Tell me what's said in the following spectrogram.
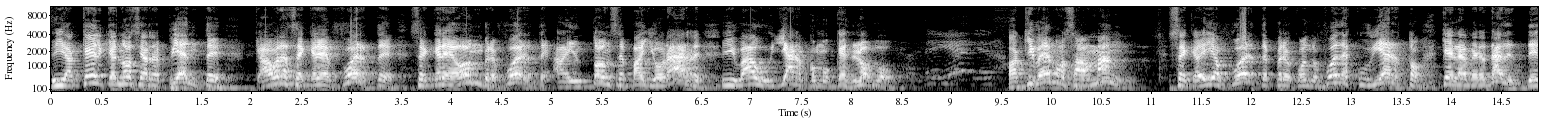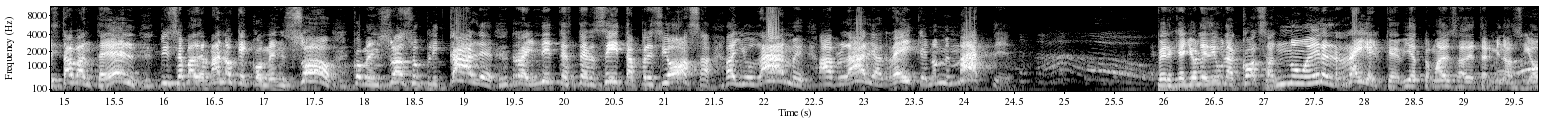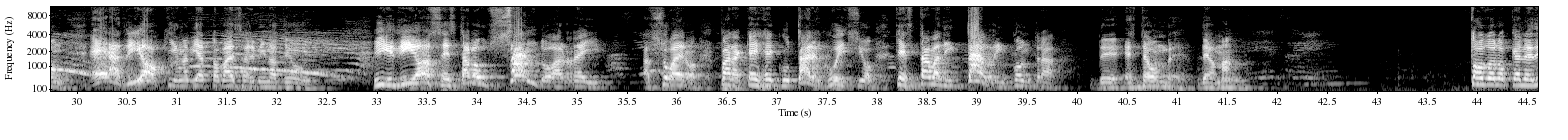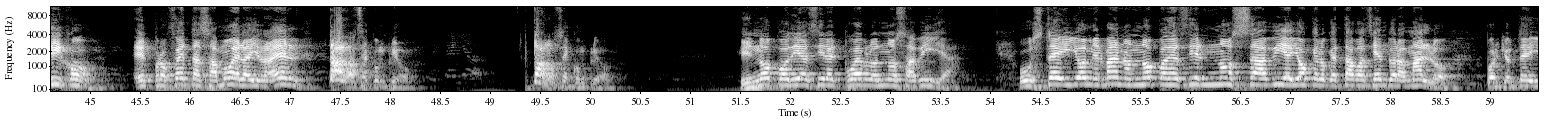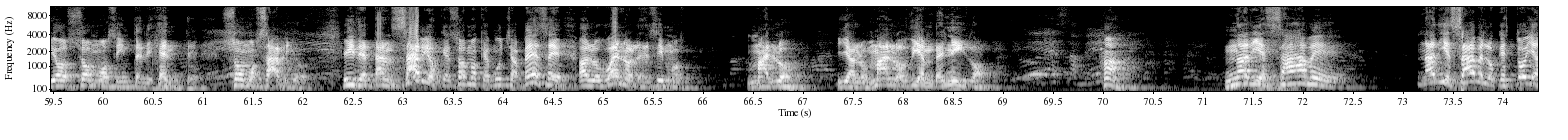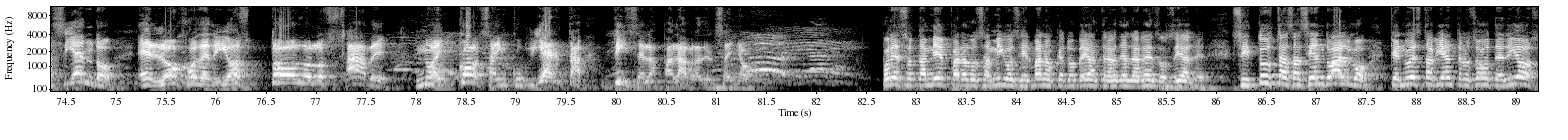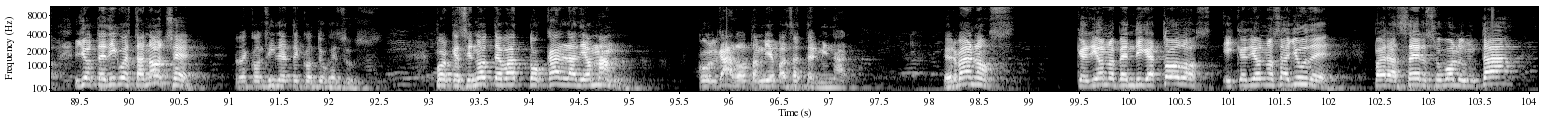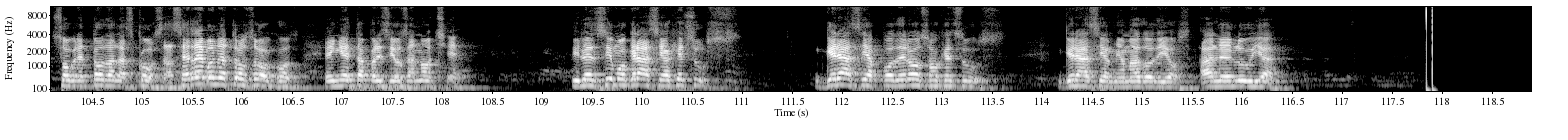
Y aquel que no se arrepiente, que ahora se cree fuerte, se cree hombre fuerte, ahí entonces va a llorar y va a aullar como que es lobo. Aquí vemos a Amán. Se creía fuerte, pero cuando fue descubierto que la verdad estaba ante él, dice madre hermano que comenzó, comenzó a suplicarle, reinita estercita, preciosa, ayúdame, a hablarle al rey que no me mate. Pero que yo le digo una cosa, no era el rey el que había tomado esa determinación, era Dios quien había tomado esa determinación. Y Dios estaba usando al rey Azuero para que ejecutara el juicio que estaba dictado en contra de este hombre, de Amán. Todo lo que le dijo el profeta Samuel a Israel, todo se cumplió. Todo se cumplió. Y no podía decir el pueblo no sabía. Usted y yo, mi hermano, no puede decir no sabía yo que lo que estaba haciendo era malo. Porque usted y yo somos inteligentes, somos sabios. Y de tan sabios que somos que muchas veces a lo bueno le decimos malo. Y a lo malo bienvenido. Nadie sabe. Nadie sabe lo que estoy haciendo. El ojo de Dios todo lo sabe. No hay cosa encubierta, dice la palabra del Señor. Por eso también para los amigos y hermanos que nos vean a través de las redes sociales, si tú estás haciendo algo que no está bien entre los ojos de Dios, yo te digo esta noche, reconcíliate con tu Jesús. Porque si no te va a tocar la diamante, colgado también vas a terminar. Hermanos, que Dios nos bendiga a todos y que Dios nos ayude para hacer su voluntad sobre todas las cosas. Cerremos nuestros ojos en esta preciosa noche y le decimos gracias Jesús. Gracias poderoso Jesús. Gracias mi amado Dios. Aleluya.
